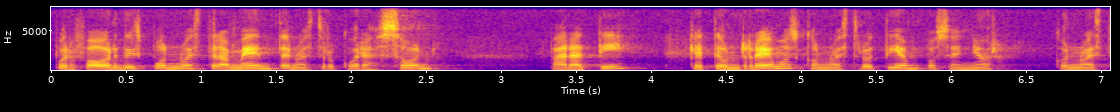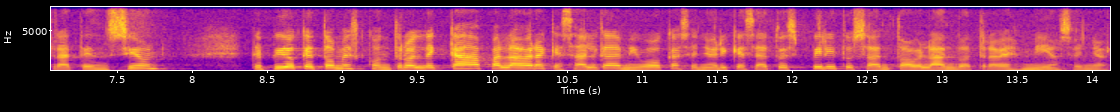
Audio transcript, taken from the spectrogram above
Por favor, dispón nuestra mente, nuestro corazón para ti, que te honremos con nuestro tiempo, Señor, con nuestra atención te pido que tomes control de cada palabra que salga de mi boca, Señor, y que sea tu Espíritu Santo hablando a través mío, Señor.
